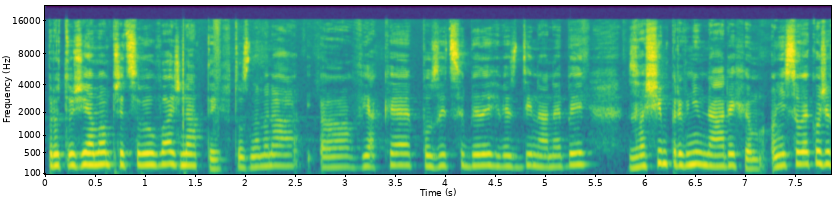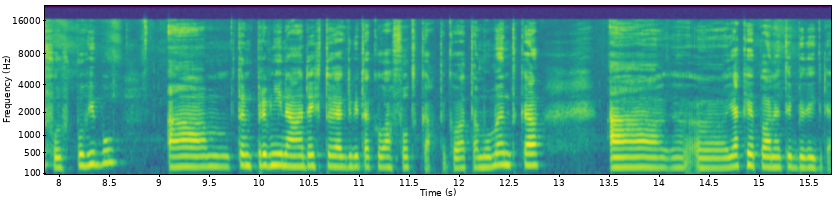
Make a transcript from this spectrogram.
protože já mám před sebou váš náptiv, to znamená, uh, v jaké pozici byly hvězdy na nebi s vaším prvním nádechem. Oni jsou jakože furt v pohybu, a ten první nádech, to je jak kdyby taková fotka, taková ta momentka a uh, jaké planety byly kde.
